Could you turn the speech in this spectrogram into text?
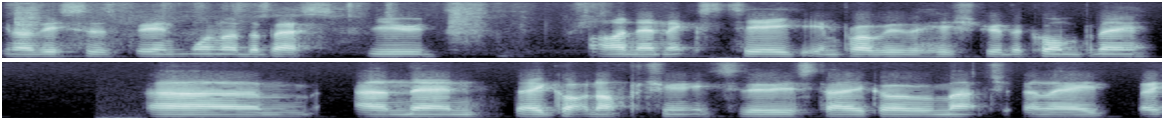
you know, this has been one of the best feuds on NXT in probably the history of the company. Um, and then they got an opportunity to do this takeover match, and they, they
